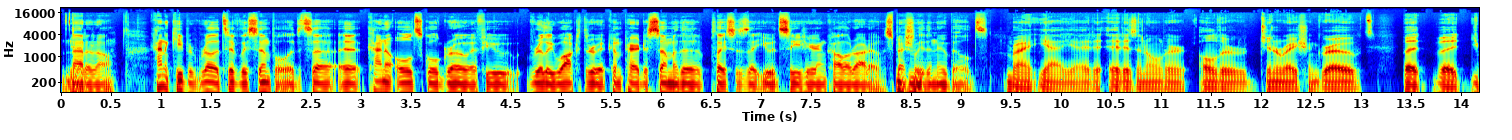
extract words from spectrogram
not at all. Kind of keep it relatively simple. It's a, a kind of old school grow if you really walked through it compared to some of the places that you would see here in Colorado, especially Mm-hmm. the new builds. Right. Yeah. Yeah. It, it is an older older generation growth, but but you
